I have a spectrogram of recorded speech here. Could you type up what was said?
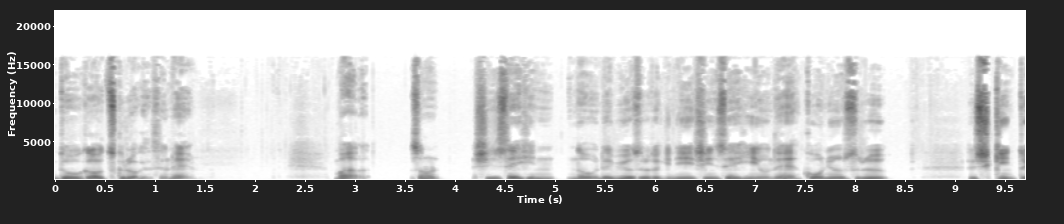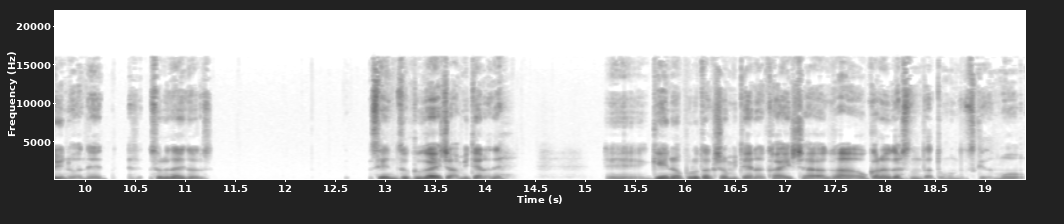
動画を作るわけですよね。まあ、その新製品のレビューをするときに、新製品をね、購入する資金というのはね、それなりの専属会社みたいなね、えー、芸能プロダクションみたいな会社がお金を出すんだと思うんですけども、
